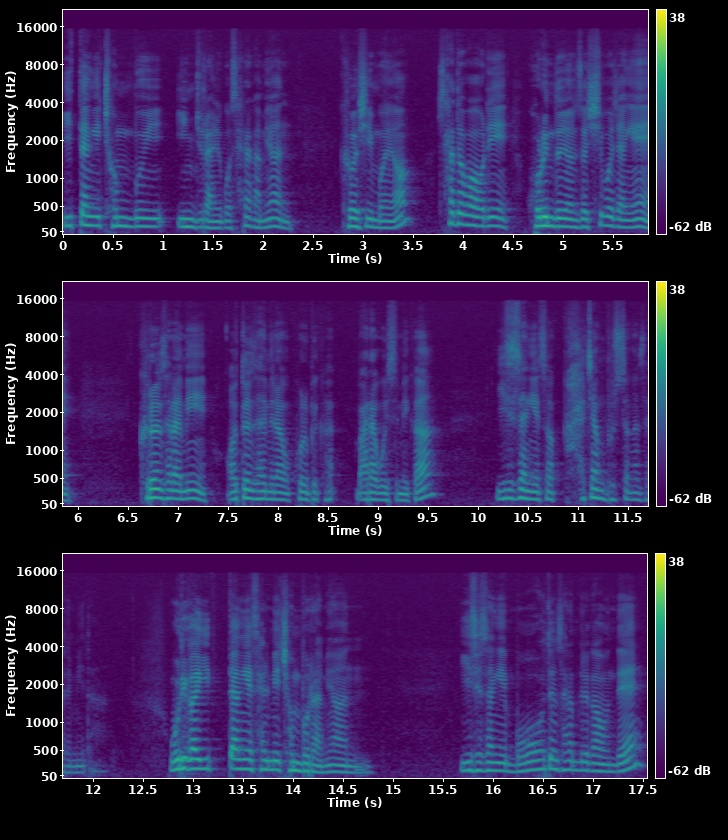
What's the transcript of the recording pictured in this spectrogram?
이 땅이 전부인 줄 알고 살아가면 그것이 뭐예요? 사도 바울이 고린도전서 15장에 그런 사람이 어떤 사람이라고 말하고 있습니까? 이 세상에서 가장 불쌍한 사람입니다. 우리가 이 땅의 삶이 전부라면 이 세상의 모든 사람들 가운데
